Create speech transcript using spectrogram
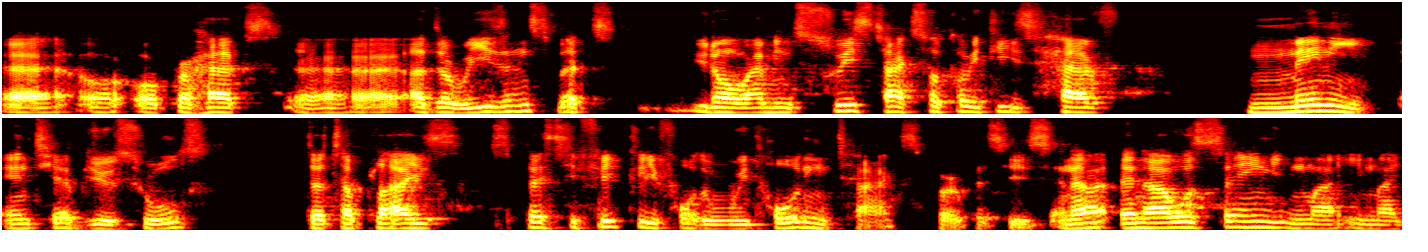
uh, or, or perhaps uh, other reasons, but you know, I mean, Swiss tax authorities have many anti-abuse rules that applies specifically for the withholding tax purposes. And I, and I was saying in my, in my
